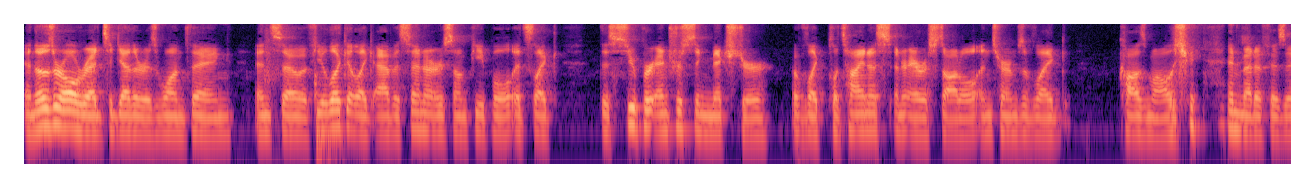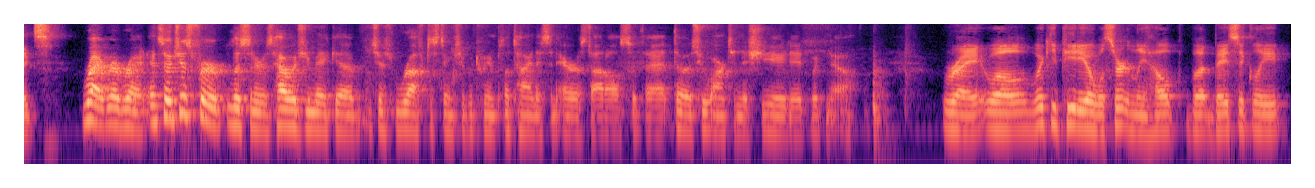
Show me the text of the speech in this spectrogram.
and those are all read together as one thing. And so if you look at like Avicenna or some people, it's like this super interesting mixture of like Plotinus and Aristotle in terms of like cosmology and metaphysics. Right, right, right. And so, just for listeners, how would you make a just rough distinction between Plotinus and Aristotle so that those who aren't initiated would know? Right. Well, Wikipedia will certainly help, but basically,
